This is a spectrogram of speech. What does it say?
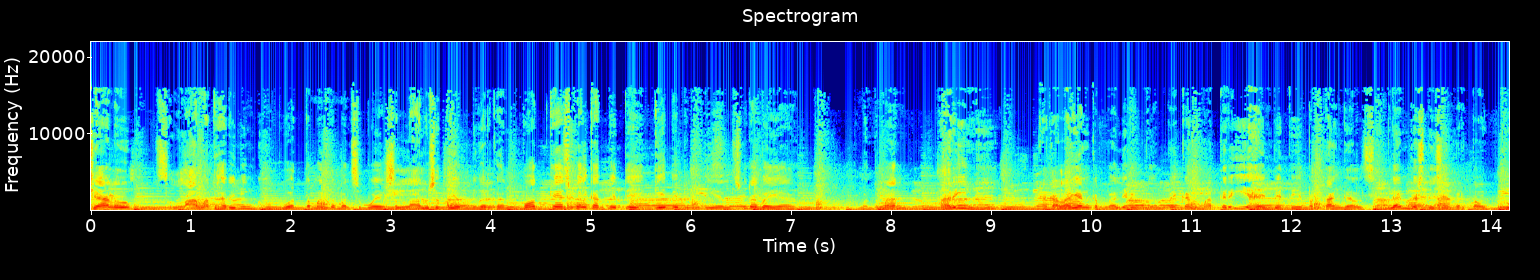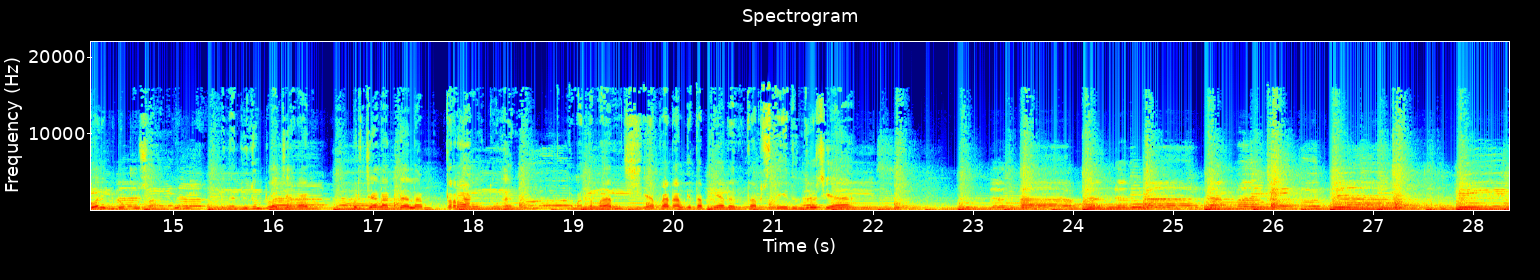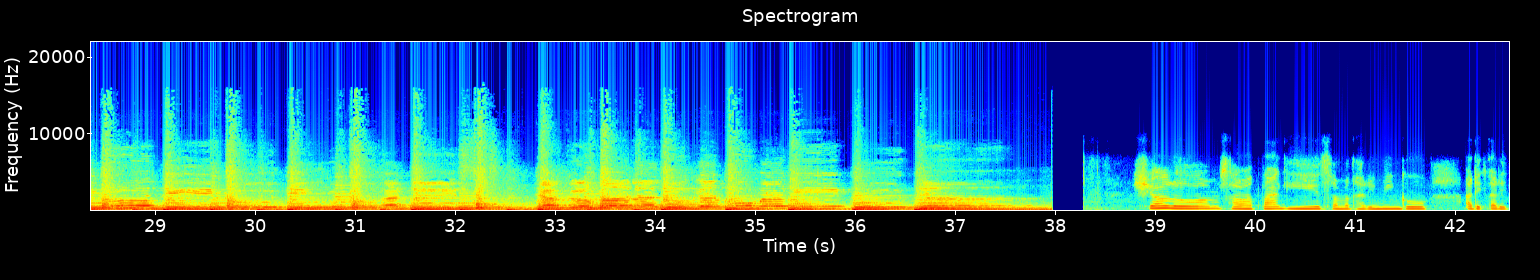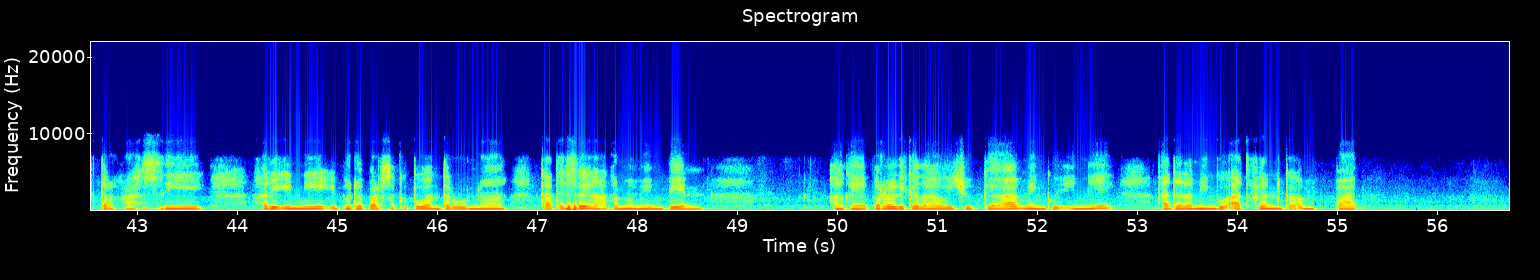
Shalom, selamat hari Minggu buat teman-teman semua yang selalu setia mendengarkan podcast Pelkat PT GBPPDL Surabaya. Teman-teman, hari ini kakak Layan kembali akan menyampaikan materi IHMPT pertanggal 19 Desember tahun 2021 dengan judul pelajaran Berjalan dalam Terang Tuhan. Teman-teman, siapkan Alkitabnya dan tetap stay tune terus ya. Pagi, selamat hari Minggu, adik-adik terkasih. Hari ini ibadah persekutuan teruna KTC yang akan memimpin. Oke, perlu diketahui juga minggu ini adalah minggu Advent keempat.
